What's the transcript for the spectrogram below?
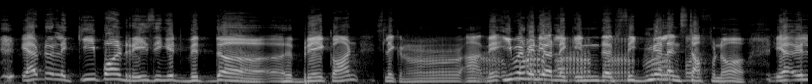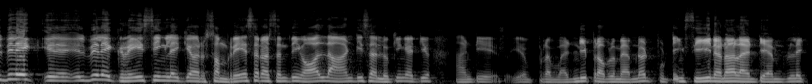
you have to like keep on raising it with the uh, brake on. It's like uh, even when you're like in the signal and stuff, no. Yeah, it'll be like it'll be like racing like you're some racer or something. All the aunties are looking at you. Auntie, you vandi problem. I'm not putting scene and all, auntie. I'm like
